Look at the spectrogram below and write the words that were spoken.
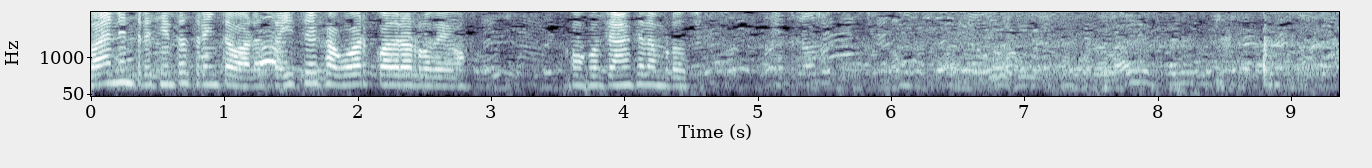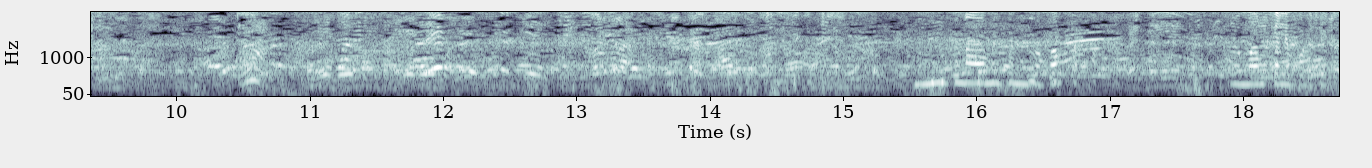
Van en 330 varas. Ahí está el Jaguar Cuadra Rodeo. Con José Ángel Ambrosio. No dijo nada de mi papá. Pero márcale por tiene.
